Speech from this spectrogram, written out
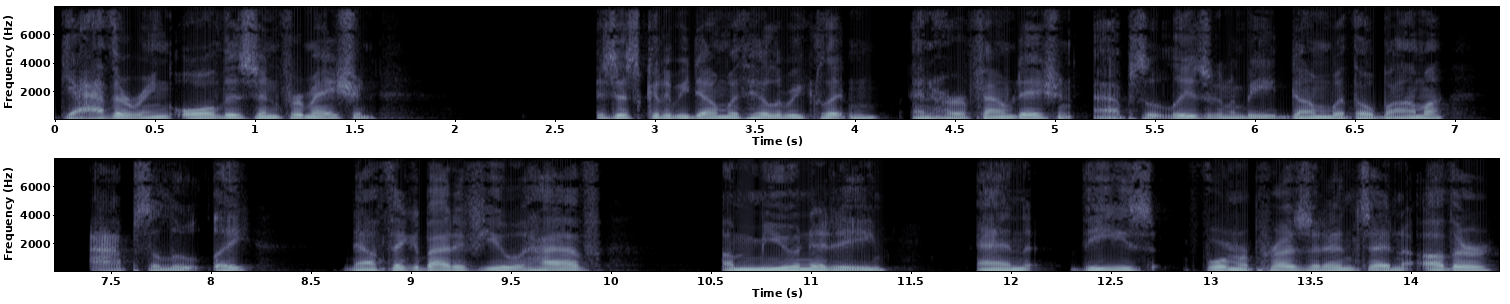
gathering all this information. Is this going to be done with Hillary Clinton and her foundation? Absolutely. Is it going to be done with Obama? Absolutely. Now, think about if you have immunity and these former presidents and other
